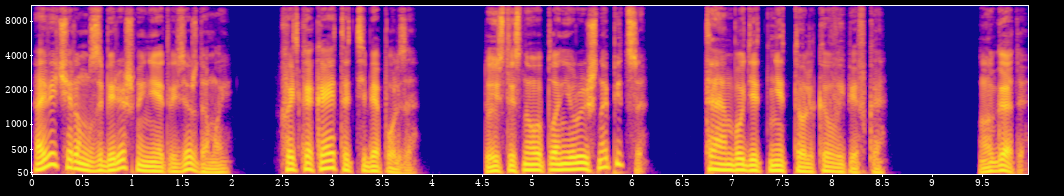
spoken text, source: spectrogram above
а вечером заберешь меня и отвезешь домой. Хоть какая-то от тебя польза. То есть ты снова планируешь напиться? Там будет не только выпивка. Агата,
